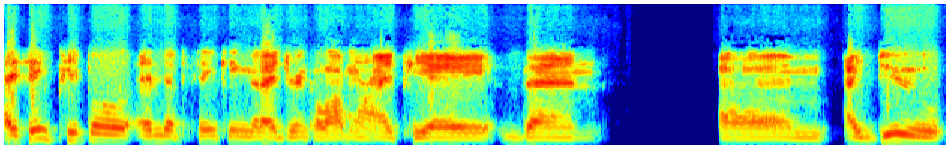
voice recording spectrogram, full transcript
I think people end up thinking that I drink a lot more IPA than um, I do,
